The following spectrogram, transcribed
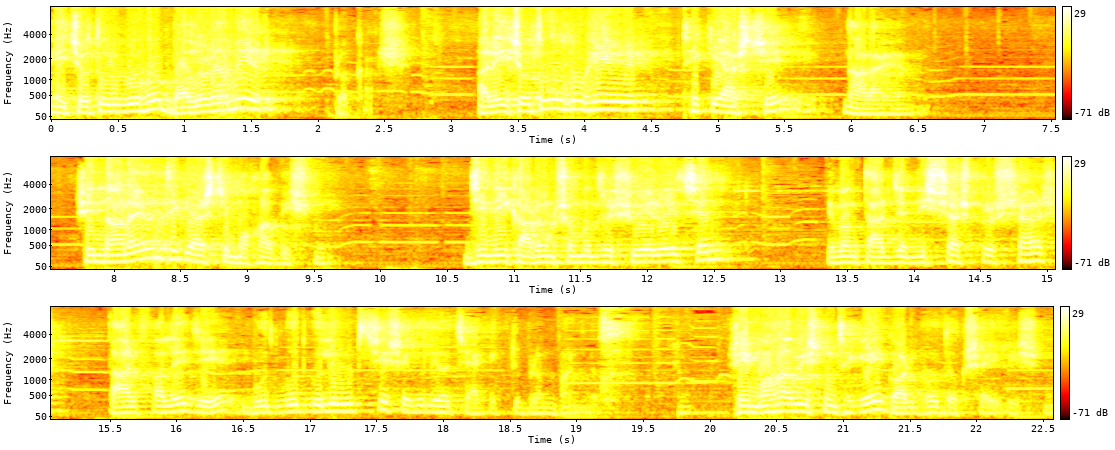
এই চতুর্বুহ বলরামের প্রকাশ। আর এই চতুর্বুহের থেকে আসছে নারায়ণ। সেই নারায়ণ থেকে আসছে মহাবিষ্ণু। যিনি কারণ সমুদ্রে শুয়ে রয়েছেন এবং তার যে নিঃশ্বাস প্রশ্বাস তার ফলে যে বুদবুদগুলি উঠছে সেগুলি হচ্ছে এক একটি ব্রহ্মাণ্ড। সেই মহাবিষ্ণু থেকে গর্ভদোক্ষায়ী বিষ্ণু।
